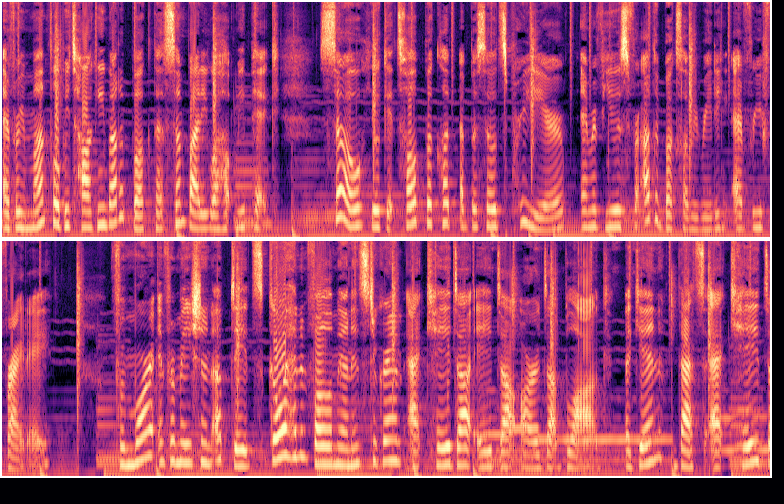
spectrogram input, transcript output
Every month, we'll be talking about a book that somebody will help me pick. So, you'll get 12 book club episodes per year and reviews for other books I'll be reading every Friday. For more information and updates, go ahead and follow me on Instagram at k.a.r.blog. Again, that's at k.a.r.blog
